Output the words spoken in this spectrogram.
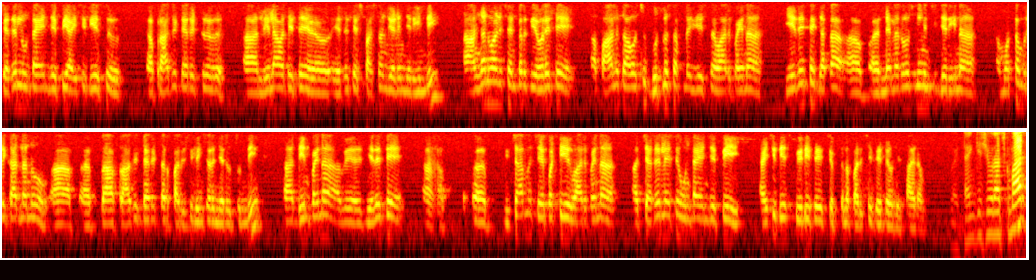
చర్యలు ఉంటాయని చెప్పి ఐసిడిఎస్ ప్రాజెక్ట్ డైరెక్టర్ లీలావతి అయితే ఏదైతే స్పష్టం చేయడం జరిగింది ఆ అంగన్వాడీ సెంటర్కి ఎవరైతే పాలు కావచ్చు గుడ్లు సప్లై చేసిన వారిపైన ఏదైతే గత నెల రోజుల నుంచి జరిగిన మొత్తం రికార్డులను ప్రాజెక్ట్ డైరెక్టర్ పరిశీలించడం జరుగుతుంది. ఆ, దీనిపైన ఏదైతే విచారణ చేపట్టి వారిపైన పైన చర్యలు అయితే ఉంటాయని చెప్పి ఐసీడీఎస్ పీడీ చెప్తున్న పరిస్థితి అయితే ఉంది సాయిరామ్. Thank you Shivaraj Kumar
